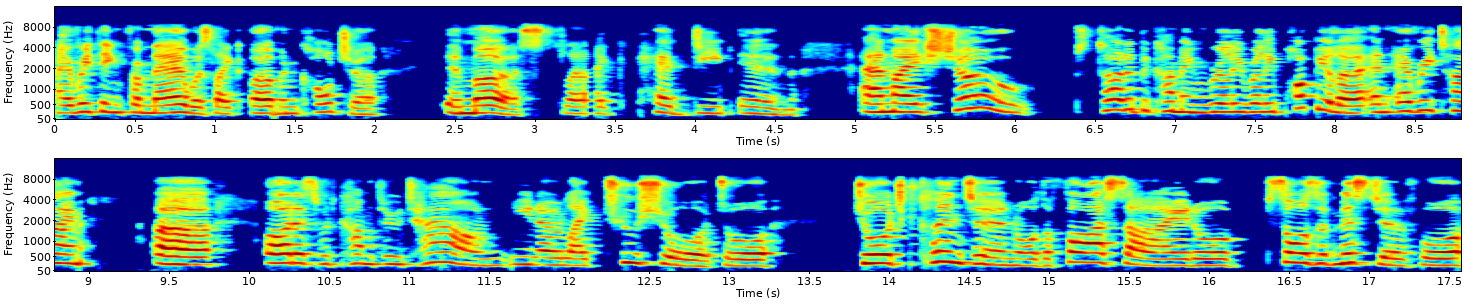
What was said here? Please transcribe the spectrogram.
everything from there was like urban culture immersed, like head deep in. And my show started becoming really, really popular. And every time uh, artists would come through town, you know, like Too Short or George Clinton or The Pharcyde or Souls of Mischief or,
